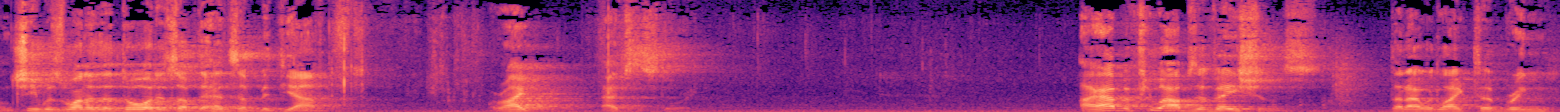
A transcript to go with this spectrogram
And she was one of the daughters of the heads of Midian. All right? That's the story. I have a few observations that I would like to bring,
